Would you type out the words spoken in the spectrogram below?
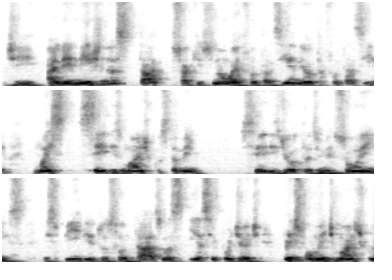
de alienígenas, tá? Só que isso não é fantasia, nem outra fantasia, mas seres mágicos também, seres de outras dimensões, espíritos, fantasmas e assim por diante. Principalmente mágico,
